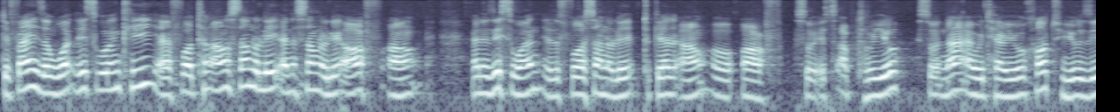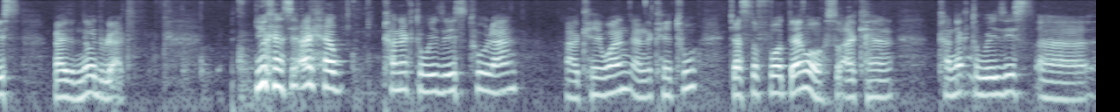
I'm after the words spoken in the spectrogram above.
define the one, this one key for turn on sound relay and sound relay off on, and this one is for sound relay to get on or off. So it's up to you. So now I will tell you how to use this by the Node-RED. You can see I have connected with these two LAN, uh, K1 and K2, just for demo. So I can connect with this uh,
